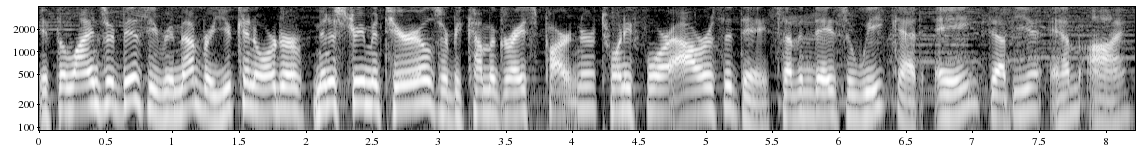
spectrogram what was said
If the lines are busy, remember you can order ministry materials or become a Grace Partner 24 hours a day, seven days a week at awmi.net.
